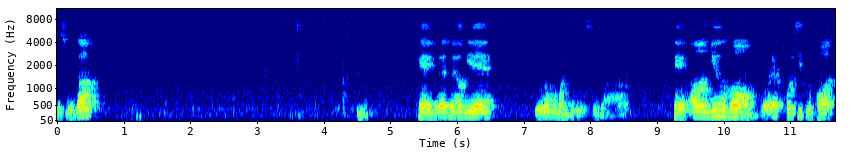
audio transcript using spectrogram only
됐습니까? 음. 오케이. 그래서 여기에 이런 거 만들고 있습니다. 오케이. A new home. 뭐예요? 것이죠, 것.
